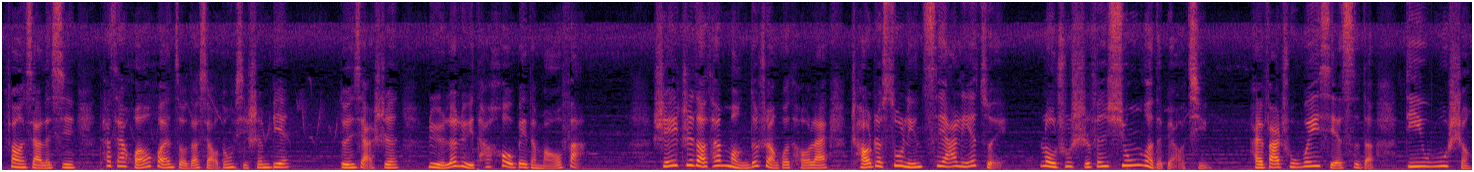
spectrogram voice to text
放下了心，他才缓缓走到小东西身边，蹲下身捋了捋他后背的毛发。谁知道他猛地转过头来，朝着苏林呲牙咧嘴，露出十分凶恶的表情，还发出威胁似的低呜声。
